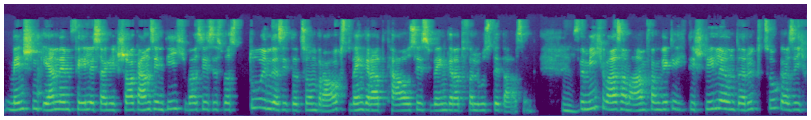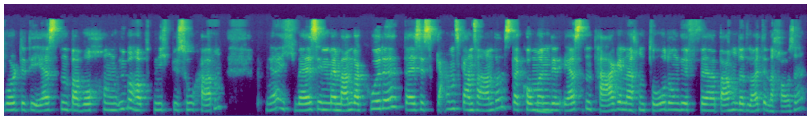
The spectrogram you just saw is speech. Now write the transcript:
Menschen gerne empfehle, sage ich, schau ganz in dich, was ist es, was du in der Situation brauchst, wenn gerade Chaos ist, wenn gerade Verluste da sind. Mhm. Für mich war es am Anfang wirklich die Stille und der Rückzug. Also ich wollte die ersten paar Wochen überhaupt nicht Besuch haben. Ja, ich weiß, in, mein Mann war Kurde, da ist es ganz, ganz anders. Da kommen mhm. den ersten Tage nach dem Tod ungefähr ein paar hundert Leute nach Hause.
